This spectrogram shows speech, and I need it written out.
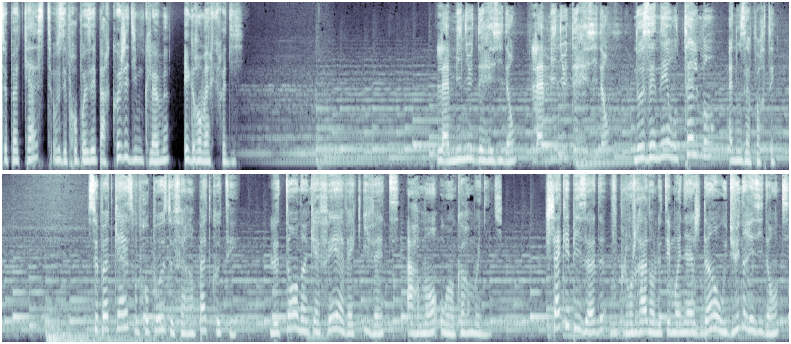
Ce podcast vous est proposé par Cogedim Club et Grand Mercredi. La Minute des Résidents. La Minute des Résidents. Nos aînés ont tellement à nous apporter. Ce podcast vous propose de faire un pas de côté. Le temps d'un café avec Yvette, Armand ou encore Monique. Chaque épisode vous plongera dans le témoignage d'un ou d'une résidente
